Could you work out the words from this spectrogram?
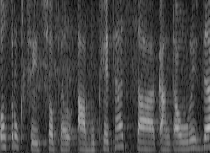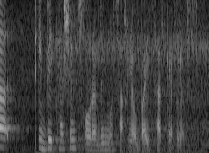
კონსტრუქციით სოფელ აბუქეთას კანტაურის და ტიბეთაში მცხოვრები მოსახლეობა ისარგებლებს.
